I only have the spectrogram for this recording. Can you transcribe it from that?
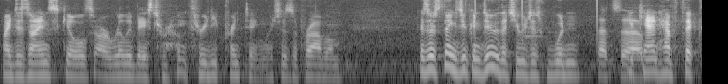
my design skills are really based around 3D printing, which is a problem. Because there's things you can do that you just wouldn't. That's you can't have thick,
